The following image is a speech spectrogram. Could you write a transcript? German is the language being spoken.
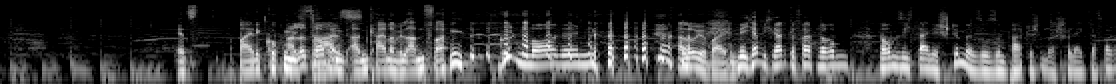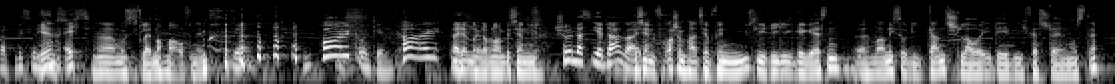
Jetzt beide gucken Hallo, mich fragend Thomas. an, keiner will anfangen. Guten Morgen. hallo ihr beiden. nee, ich habe mich gerade gefragt, warum, warum sich deine Stimme so sympathisch überschlägt. Das war gerade ein bisschen Ja, süß. echt? Na, muss ich vielleicht nochmal aufnehmen. Ja. Holk und den Kai. Ja, ich habe noch ein bisschen, Schön, dass ihr da seid. bisschen Frosch im Hals. Ich habe vorhin einen Müsli-Riegel gegessen. Äh, War nicht so die ganz schlaue Idee, wie ich feststellen musste.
